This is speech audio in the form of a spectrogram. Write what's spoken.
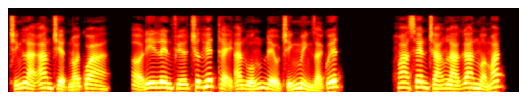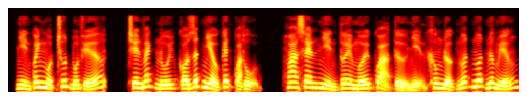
chính là An Triệt nói qua, ở đi lên phía trước hết thể ăn uống đều chính mình giải quyết. Hoa sen trắng là gan mở mắt, nhìn quanh một chút bốn phía, trên vách núi có rất nhiều kết quả thụ, hoa sen nhìn tươi mới quả tử nhịn không được nuốt nuốt nước miếng,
